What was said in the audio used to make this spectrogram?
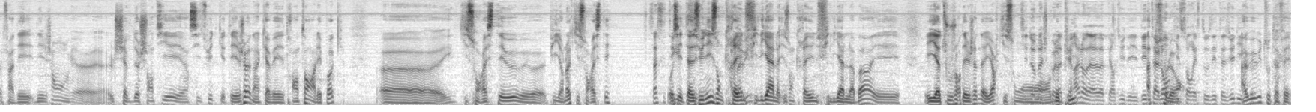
enfin des, des gens, euh, le chef de chantier et ainsi de suite, qui étaient jeunes, hein, qui avaient 30 ans à l'époque, euh, qui sont restés eux. euh, puis il y en a qui sont restés. Ça, Aux États-Unis, ils ont créé Ah bah une filiale. Ils ont créé une filiale là-bas, et, il y a toujours des jeunes d'ailleurs qui sont Petit dommage depuis. On a perdu des, des talents qui sont restés aux États-Unis. Ah oui, oui, tout à fait.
